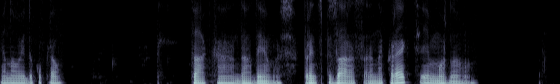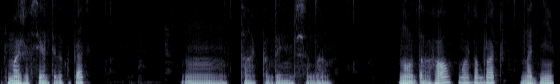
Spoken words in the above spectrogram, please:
я новий докупляв. Так, е, да, дивимось. В принципі, зараз е, на корекції можна майже всі альти докупляти. Так, подивимося, да. Ну, да, гал можна брати на дні. Е,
